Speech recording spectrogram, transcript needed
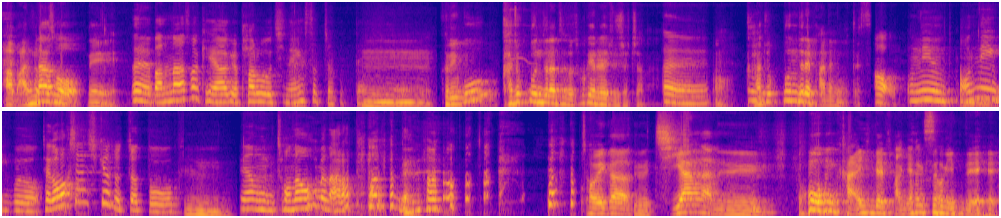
아, 만나서 네. 네, 만나서 계약을 바로 진행했었죠 그때. 음, 그리고 가족분들한테도 소개를 해주셨잖아요. 네. 어, 가족분들의 반응은 어땠어요? 어, 언니는 언니 뭐 제가 확신시켜줬죠 또 음. 그냥 전화 오면 알았다 하면 된다고. 저희가 그 지향하는 보험 가입의 방향성인데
